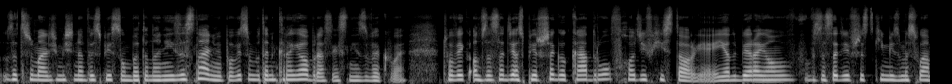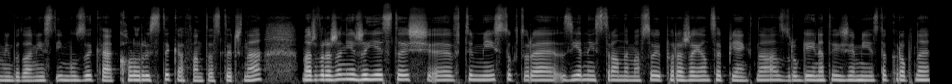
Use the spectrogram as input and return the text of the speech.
zatrzymaliśmy się na wyspie Sumba, to na niej zostańmy. Powiedzmy, bo ten krajobraz jest niezwykły. Człowiek on w zasadzie z pierwszego kadru wchodzi w historię i odbiera ją mhm. w zasadzie wszystkimi zmysłami, bo tam jest i muzyka, kolorystyka fantastyczna. Masz wrażenie, że jesteś e, w tym miejscu, które z jednej strony ma w sobie porażające piękno, a z drugiej na tej ziemi jest okropne,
